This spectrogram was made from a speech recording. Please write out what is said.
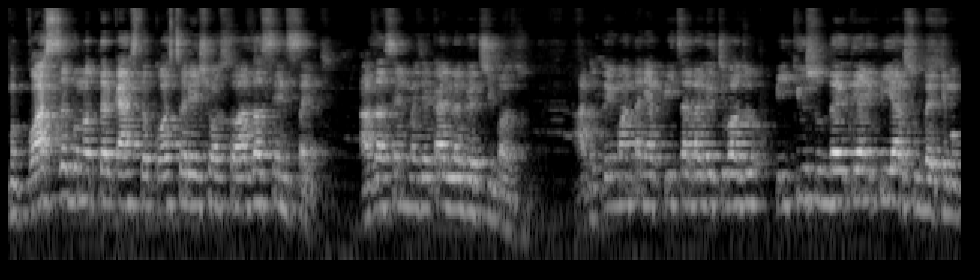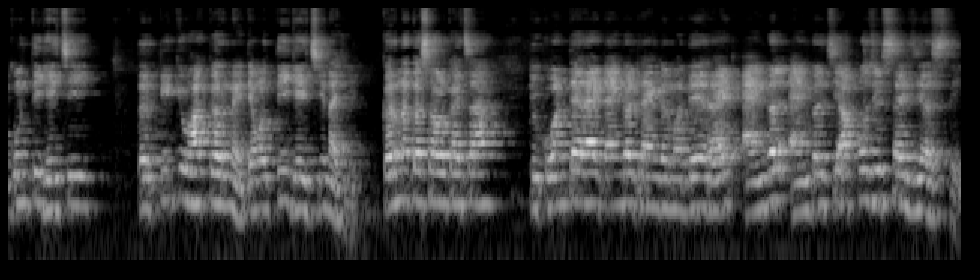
मग कॉसचं गुणोत्तर काय असतं? कॉसचं रेशो असतो आज सेन्स साईड आजा सेंट म्हणजे काय लगतची बाजू? आता तुम्ही म्हणता या पीचा लगतची बाजू पी क्यू सुद्धा येते आणि पी आर सुद्धा येते. मग कोणती घ्यायची? तर पी क्यू हा कर्ण आहे त्यामुळे ती घ्यायची नाही. कर्ण कसा ओळखायचा? की कोणत्या राईट अँगल ट्रायंगलमध्ये राईट अँगल अँगलची अपोजिट साईड जी असते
